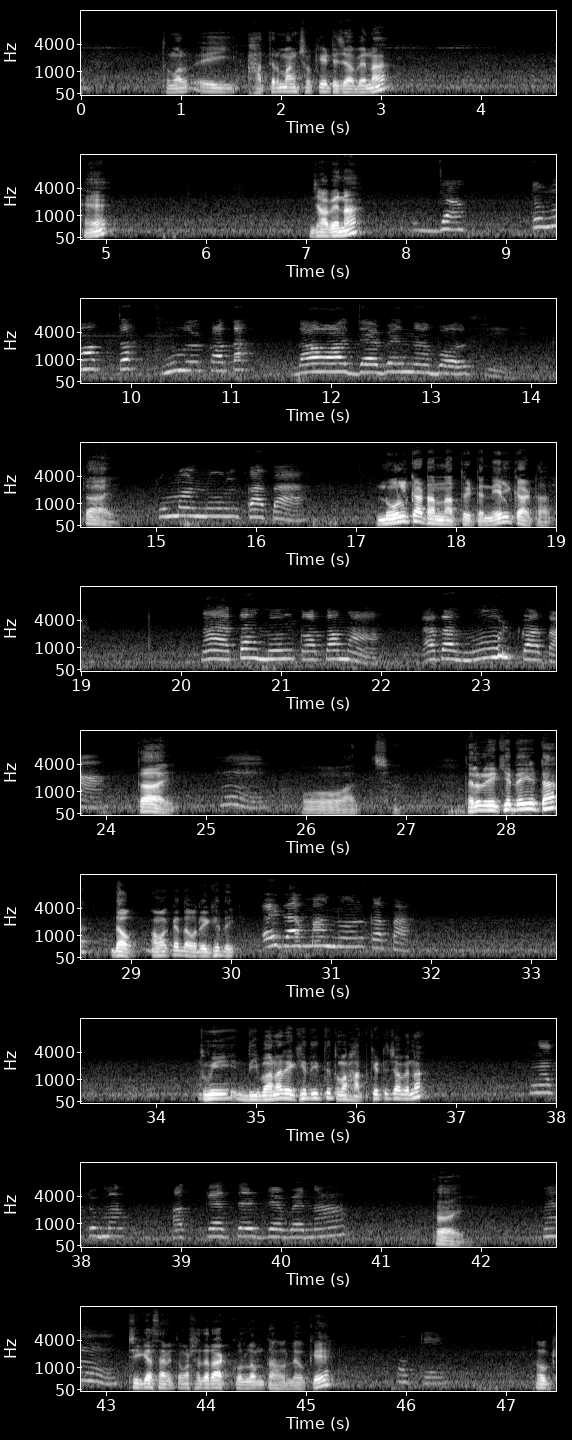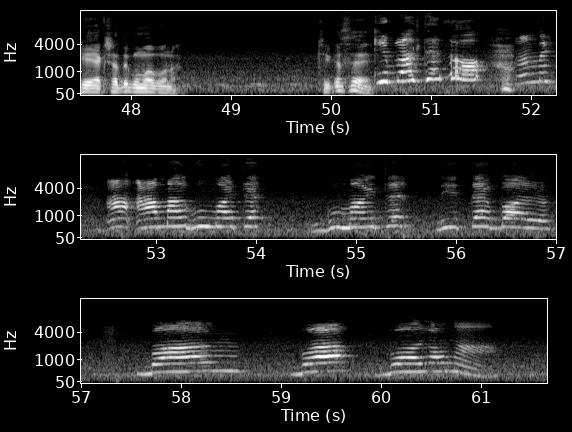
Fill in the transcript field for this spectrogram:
তোমার এই হাতের মাংস কেটে যাবে না? হ্যাঁ? যাবে না? তাই? নল কাটার না তো এটা নেল কাটার। তাই? হ্যাঁ। ও আচ্ছা। তাহলে রেখে দেই এটা? দাও আমাকে দাও রেখে দেই। তুমি দিবানা রেখে দিতে তোমার হাত কেটে যাবে না। তাই? হ্যাঁ। ঠিক আছে আমি তোমার সাথে রাগ করলাম তাহলে ওকে? ওকে। ওকে একসাথে ঘুমাবো না। ঠিক আছে? কি বলছে? আমি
